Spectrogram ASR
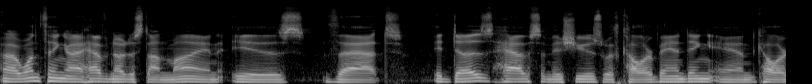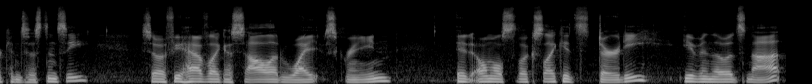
Uh, one thing I have noticed on mine is that it does have some issues with color banding and color consistency. So if you have like a solid white screen, it almost looks like it's dirty even though it's not.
